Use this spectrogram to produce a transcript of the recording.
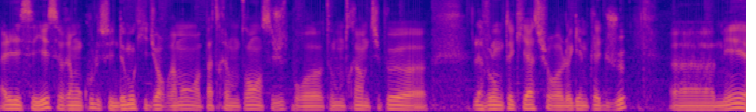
aller, l'essayer. C'est vraiment cool. C'est une démo qui dure vraiment pas très longtemps. C'est juste pour te montrer un petit peu la volonté qu'il y a sur le gameplay du jeu, mais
